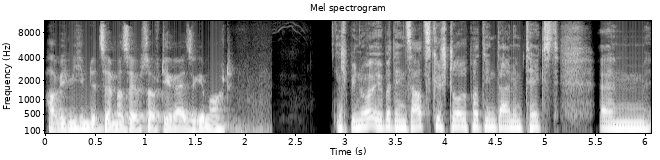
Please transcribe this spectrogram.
habe ich mich im Dezember selbst auf die Reise gemacht. Ich bin nur über den Satz gestolpert in deinem Text. Ähm,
